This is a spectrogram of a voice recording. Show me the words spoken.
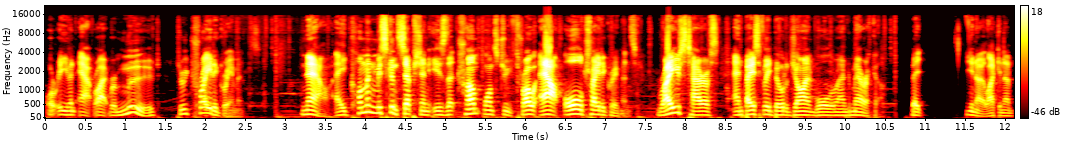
or even outright removed through trade agreements. Now, a common misconception is that Trump wants to throw out all trade agreements, raise tariffs, and basically build a giant wall around America. But, you know, like in, a,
